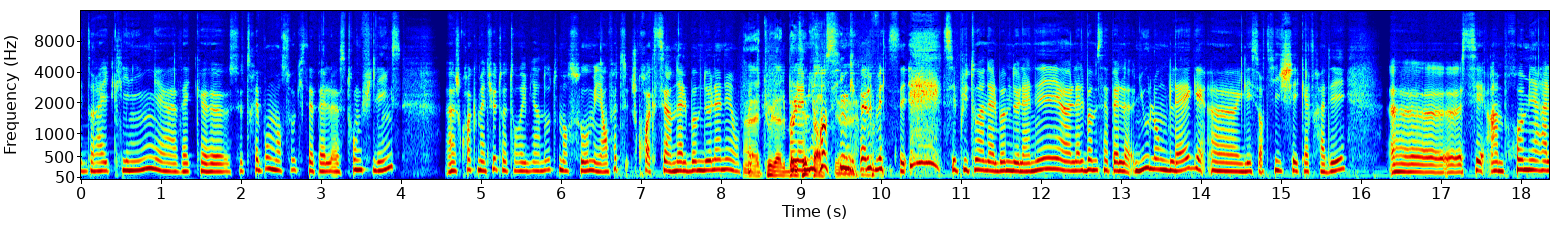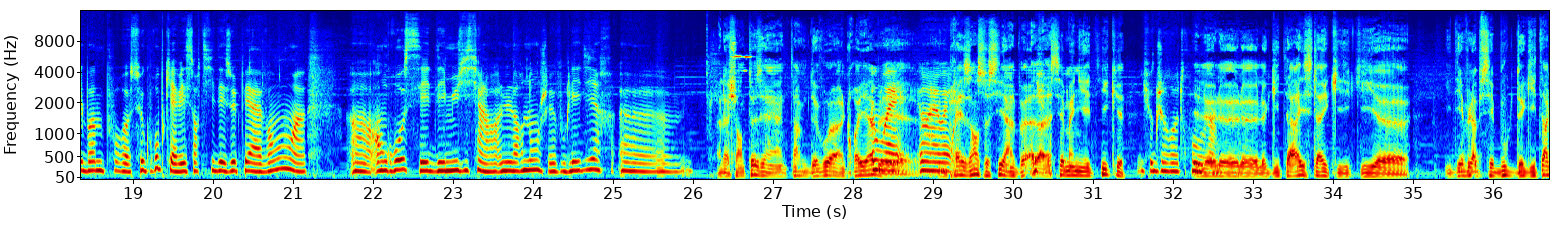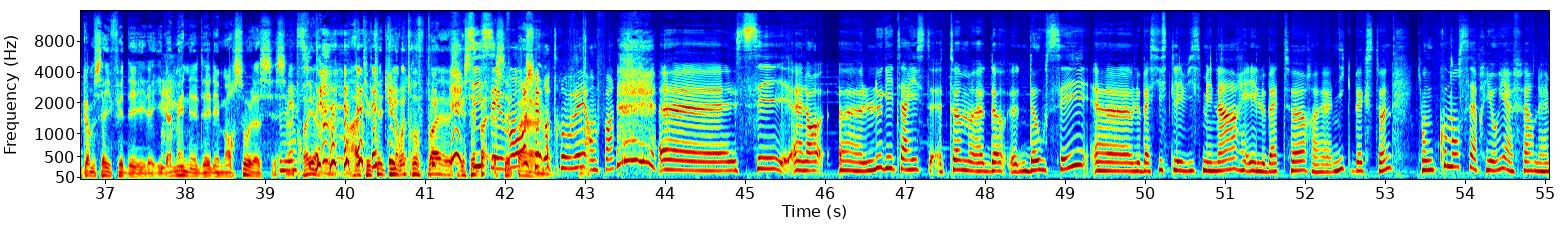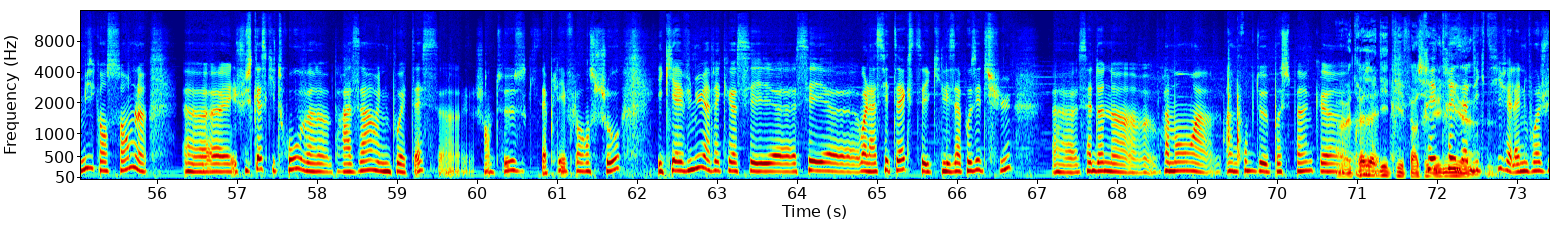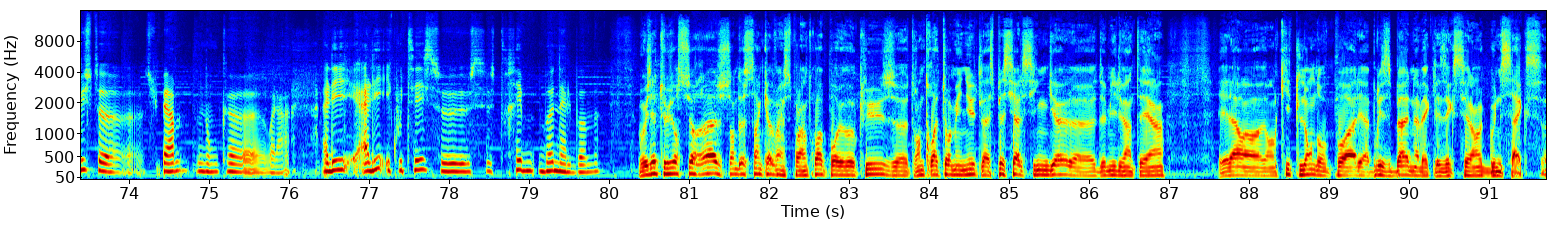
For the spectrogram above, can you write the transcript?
Dry Cleaning avec euh, ce très bon morceau qui s'appelle Strong Feelings. Euh, je crois que Mathieu, toi, t'aurais bien d'autres morceaux, mais en fait, je crois que c'est un album de l'année, en fait. Ouais, tout On l'album l'a fait mis en single, mais c'est, plutôt un album de l'année. Euh, L'album s'appelle New Long Leg. Il est sorti chez 4AD. Euh, c'est un premier album pour ce groupe qui avait sorti des EP avant. Euh, en gros, c'est des musiciens. Alors, leur nom, je vais vous les dire. Euh, La chanteuse a un timbre de voix incroyable. Ouais, et ouais, ouais. Une présence aussi un peu assez magnétique. il faut que je Et retrouve. le, le- le- le guitariste là qui, qui euh, il développe ses boucles de guitare comme ça, il fait des, il, il amène des, des morceaux là, c'est incroyable. Ah, tu, tu- tu ne retrouves pas. Si, c'est bon, pas- j'ai retrouvé enfin. Euh, c'est alors euh, le guitariste Tom Dow- Dowsey, euh, le bassiste Lévis Ménard et le batteur Nick Buxton qui ont commencé a priori à faire de la musique ensemble. Euh, jusqu'à ce qu'ils trouvent euh, par hasard une poétesse, euh, chanteuse qui s'appelait Florence Shaw et qui est venue avec ses, ses, voilà, ses textes et qui les a posés dessus. Ça donne vraiment un, un groupe de post-punk Ouais, très addictif. hein, très très nu, euh. addictive. Elle a une voix juste superbe. Donc voilà, allez allez écouter ce, ce très bon album. Vous êtes toujours sur Rage 102.5 80.3 pour le Vaucluse, euh, 33 tours minutes, la spéciale single euh, 2021. Et là, on, quitte Londres pour aller à Brisbane avec les excellents Goonsax.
